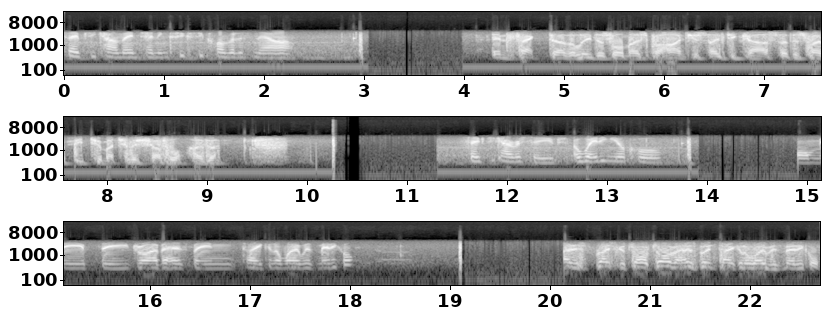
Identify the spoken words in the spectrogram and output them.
Safety car maintaining 60 kilometres an hour. In fact, uh, the leader's almost behind your safety car, so this won't be too much of a shuffle. Over. Safety car received. Awaiting your call. Inform me if the driver has been taken away with medical. This race control driver has been taken away with medical.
